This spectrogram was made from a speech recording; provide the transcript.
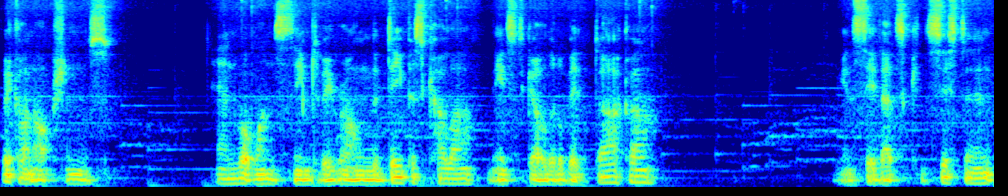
click on options, and what ones seem to be wrong. The deepest color needs to go a little bit darker. You can see that's consistent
